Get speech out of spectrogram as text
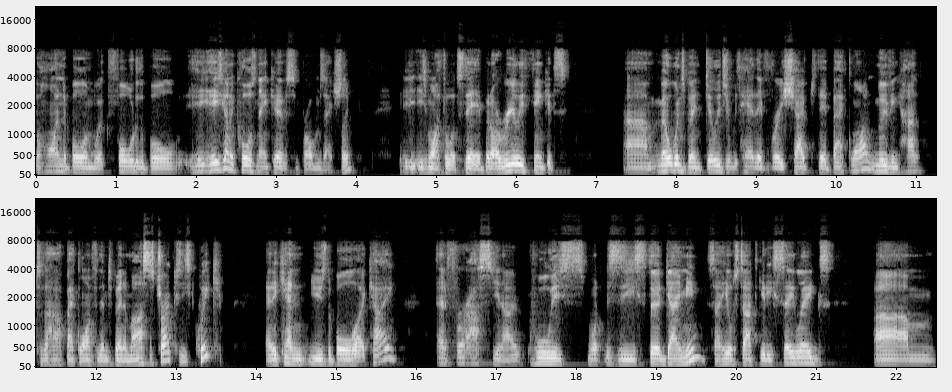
behind the ball and work forward of the ball, he, he's going to cause Nankervis some problems. Actually, is my thoughts there. But I really think it's um, Melbourne's been diligent with how they've reshaped their back line. Moving Hunt to the half back line for them has been a masterstroke because he's quick and he can use the ball okay. And for us, you know, Hooley's what this is his third game in, so he'll start to get his sea legs. Um,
